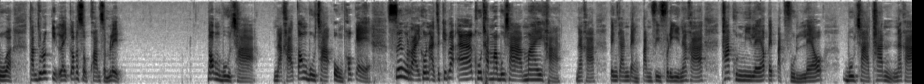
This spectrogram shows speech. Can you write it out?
รัวๆๆทำธุรกิจอะไรก็ประสบความสำเร็จ ต้องบูชานะคะ ต้องบูชาองค์พ่อแก่ ซึ่งหลายคนอาจจะคิดว่าอ่าครูทำมาบูชาไม่ค่ะนะคะ เป็นการแบ่งปันฟรีๆนะคะ ถ้าคุณมีแล้วไปปัดฝุ่นแล้วบูชาท่านนะคะ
